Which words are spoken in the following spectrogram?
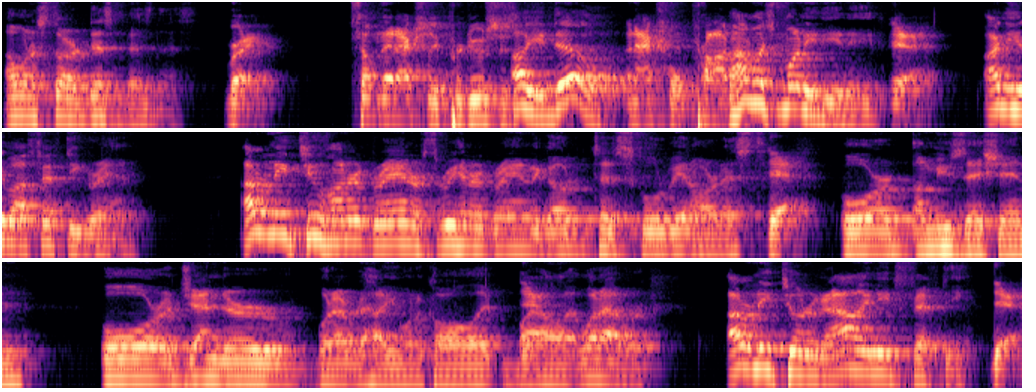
I want to start this business. Right. Something that actually produces Oh, you do? an actual product. How much money do you need? Yeah. I need about 50 grand. I don't need 200 grand or 300 grand to go to school to be an artist Yeah. or a musician or a gender, whatever the hell you want to call it, Yeah. bio, whatever. I don't need 200 grand. I only need 50. Yeah.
